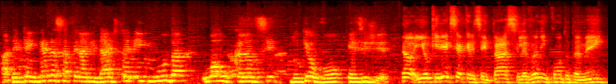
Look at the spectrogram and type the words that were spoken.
A depender dessa finalidade, também muda o alcance do que eu vou exigir. Não, e eu queria que você acrescentasse, levando em conta também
